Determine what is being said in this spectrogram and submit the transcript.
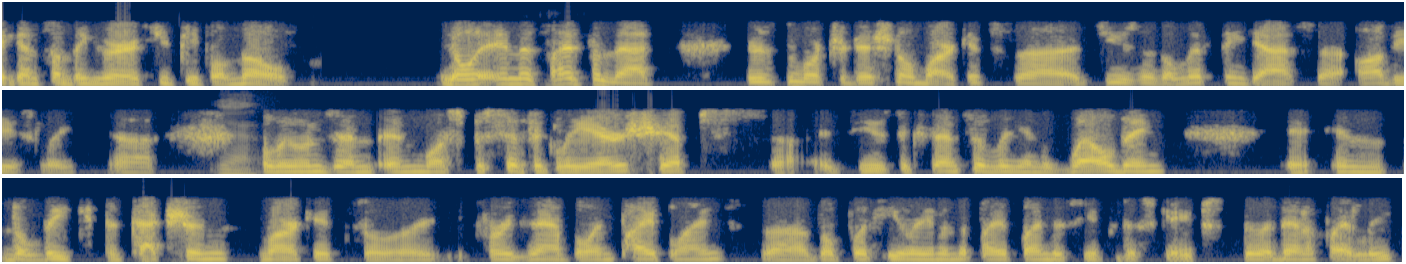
Again, something very few people know. You know, and aside from that, there's the more traditional markets. Uh, it's used as a lifting gas, uh, obviously, uh, yeah. balloons and, and, more specifically airships. Uh, it's used extensively in welding, in, in, the leak detection market. So, uh, for example, in pipelines, uh, they'll put helium in the pipeline to see if it escapes to identify leaks.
